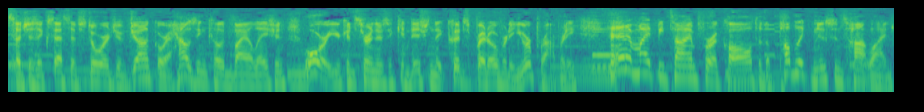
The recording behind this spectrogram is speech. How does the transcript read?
such as excessive storage of junk or a housing code violation, or you're concerned there's a condition that could spread over to your property, then it might be time for a call to the Public Nuisance Hotline,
